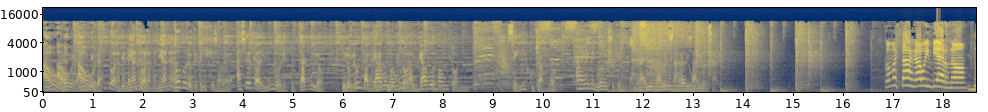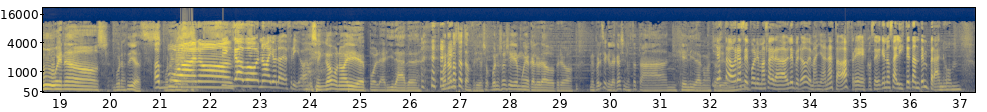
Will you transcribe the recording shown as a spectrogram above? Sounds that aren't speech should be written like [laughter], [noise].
Ahora, ahora, ahora, de toda la mañana, a la mañana, todo lo que tenés que saber acerca del mundo del espectáculo te lo, cuenta Gabo Mautoni. Gabo Mautoni. Seguí escuchando AM970, Radio Universal. ¿Cómo estás, Gabo Invierno? Buenos, buenos días. Ah, buenos. Sin Gabo no hay ola de frío. Sin Gabo no hay eh, polaridad. [laughs] bueno, no está tan frío. bueno, yo llegué muy acalorado, pero me parece que la calle no está tan gélida como está. Y hasta ahora se pone más agradable, pero de mañana estaba fresco. Se ve que no saliste tan temprano.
